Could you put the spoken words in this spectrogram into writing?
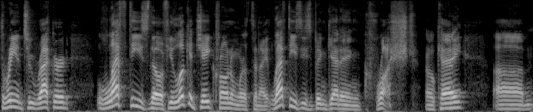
Three and two record. Lefties, though, if you look at Jake Cronenworth tonight, lefties he's been getting crushed. Okay, um,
